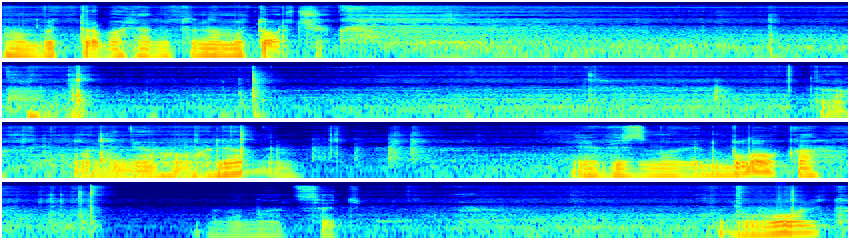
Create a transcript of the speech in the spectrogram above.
Мабуть, треба глянути на моторчик. Так, ми на нього глянемо. Я візьму від блока 12 вольт.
